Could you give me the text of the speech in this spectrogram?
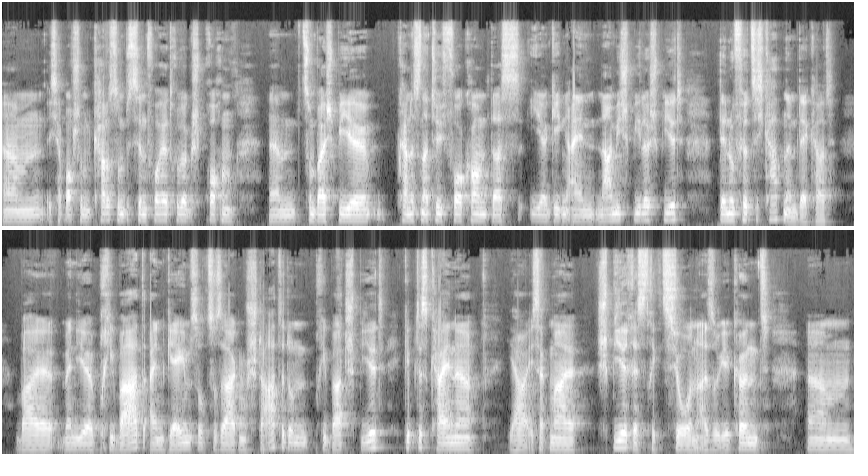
Ähm, ich habe auch schon mit Carlos so ein bisschen vorher drüber gesprochen. Ähm, zum Beispiel kann es natürlich vorkommen, dass ihr gegen einen Nami-Spieler spielt, der nur 40 Karten im Deck hat. Weil wenn ihr privat ein Game sozusagen startet und privat spielt, gibt es keine, ja, ich sag mal, Spielrestriktion. Also ihr könnt ähm,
